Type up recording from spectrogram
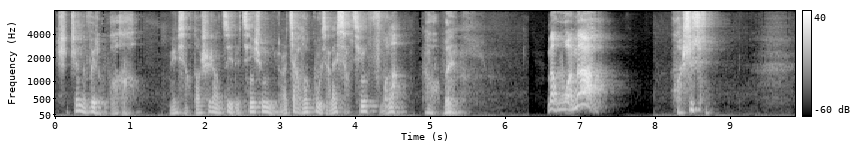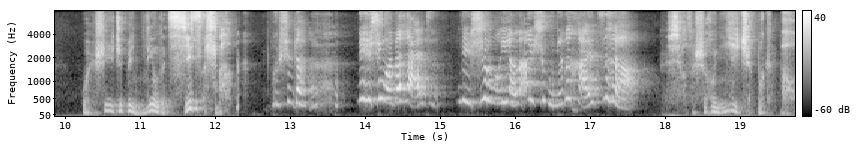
是真的为了我好，没想到是让自己的亲生女儿嫁到顾家来享清福了。那我问你，那我呢？我是谁？我是一只被你利用的棋子，是吧？不是的，你是我的孩子，你是我养了二十五年的孩子啊！小的时候你一直不肯抱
